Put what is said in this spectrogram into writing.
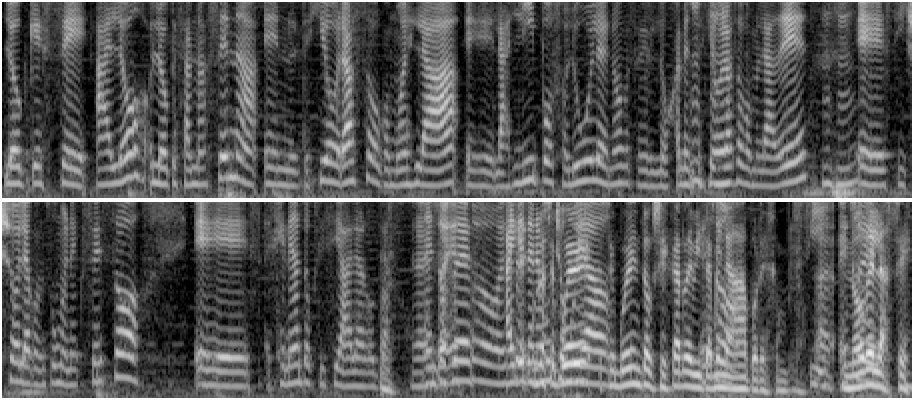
lo que se alo- lo que se almacena en el tejido graso, como es la eh, las liposolubles, ¿no? que se alojan en el tejido graso, como la D, eh, si yo la consumo en exceso, eh, genera toxicidad a largo plazo. Entonces, eso- hay que tener se mucho puede, cuidado. se puede intoxicar de vitamina Eso- A, por ejemplo. Sí. Ah, no de la C.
